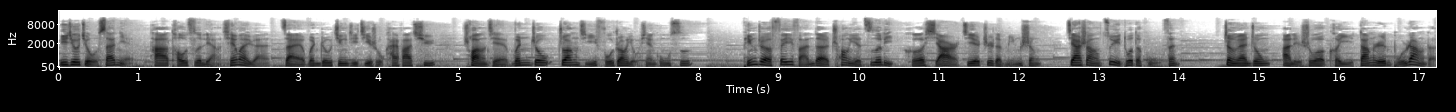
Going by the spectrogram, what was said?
一九九三年，他投资两千万元，在温州经济技术开发区创建温州庄吉服装有限公司。凭着非凡的创业资历和遐迩皆知的名声，加上最多的股份。郑元忠按理说可以当仁不让地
